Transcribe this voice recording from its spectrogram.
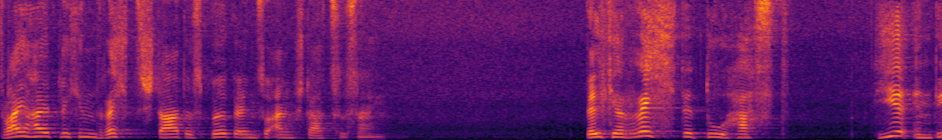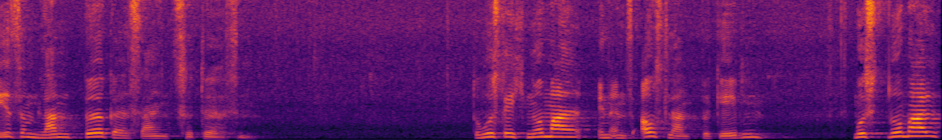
freiheitlichen Rechtsstaates Bürger in so einem Staat zu sein. Welche Rechte du hast, hier in diesem Land Bürger sein zu dürfen. Du musst dich nur mal in, ins Ausland begeben, musst nur mal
